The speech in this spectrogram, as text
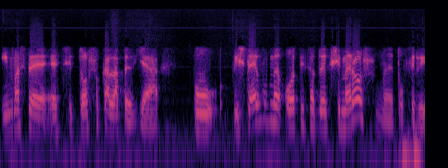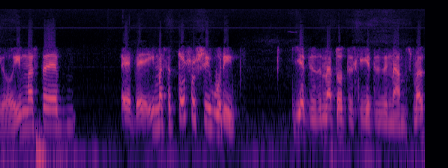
είμαστε έτσι τόσο καλά παιδιά που πιστεύουμε ότι θα το εξημερώσουμε το θηρίο. Είμαστε, είμαστε τόσο σίγουροι για τις δυνατότητες και για τις δυνάμεις μας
